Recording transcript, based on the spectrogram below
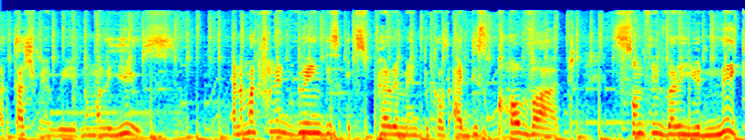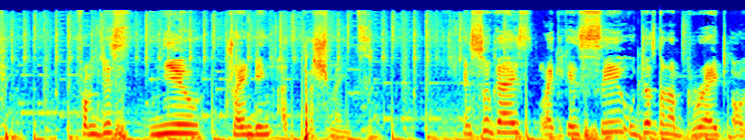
attachment we normally use. And I'm actually doing this experiment because I discovered something very unique from this new trending attachment. And so guys, like you can see, we're just gonna braid or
